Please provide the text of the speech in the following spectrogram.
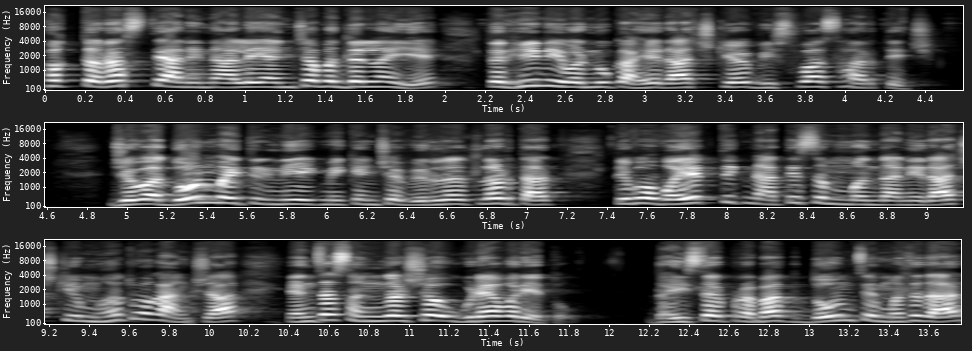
फक्त रस्ते आणि नाले यांच्याबद्दल नाहीये तर ही निवडणूक आहे राजकीय विश्वासार्हतेची. जेव्हा दोन मैत्रिणी एकमेकांच्या विरोधात लढतात तेव्हा वैयक्तिक नातेसंबंध आणि राजकीय महत्वाकांक्षा यांचा संघर्ष उघड्यावर येतो. दहिसर प्रभाग दोनचे मतदार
